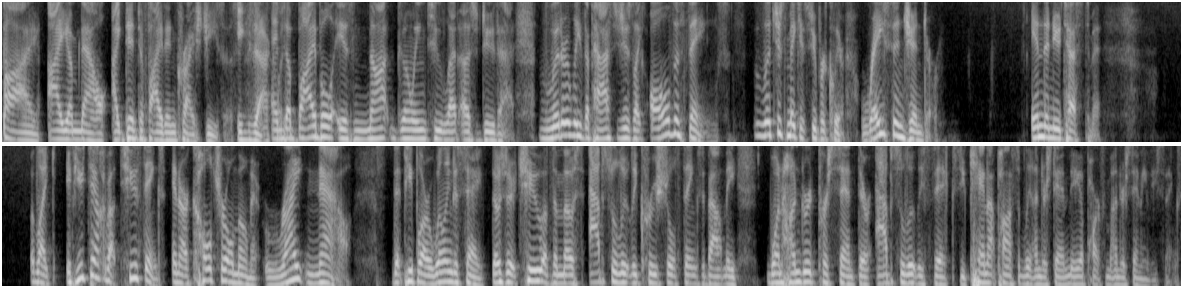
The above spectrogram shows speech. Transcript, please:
by I am now identified in Christ Jesus. Exactly. And the Bible is not going to let us do that. Literally, the passages, like all the things, let's just make it super clear race and gender in the New Testament. Like, if you talk about two things in our cultural moment right now that people are willing to say, those are two of the most absolutely crucial things about me, 100%, they're absolutely fixed. You cannot possibly understand me apart from understanding these things.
